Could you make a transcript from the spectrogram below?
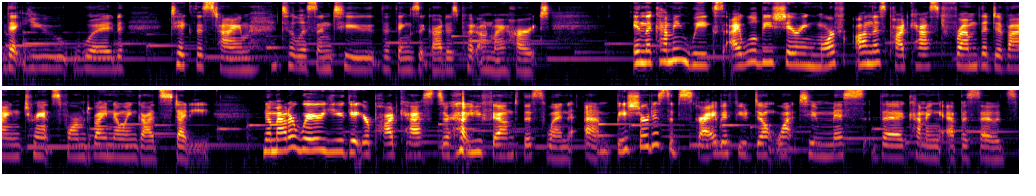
that you would take this time to listen to the things that God has put on my heart. In the coming weeks, I will be sharing more on this podcast from the Divine Transformed by Knowing God study. No matter where you get your podcasts or how you found this one, um, be sure to subscribe if you don't want to miss the coming episodes.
